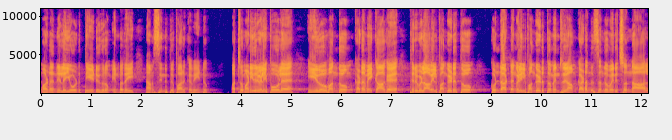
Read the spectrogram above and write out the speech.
மனநிலையோடு தேடுகிறோம் என்பதை நாம் சிந்தித்து பார்க்க வேண்டும். மற்ற மனிதர்களைப் போல ஏதோ வந்தோம் கடமைக்காக திருவிழாவில் பங்கெடுத்தோம் கொண்டாட்டங்களில் பங்கெடுத்தோம் என்று நாம் கடந்து சென்றோம் என்று சொன்னால்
